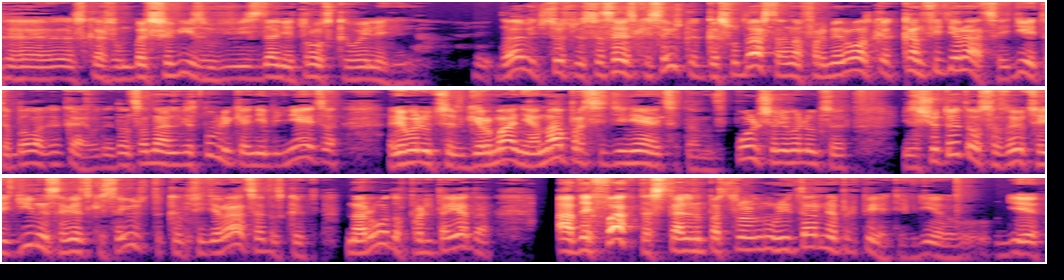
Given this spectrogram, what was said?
э, скажем, большевизм в издании Троцкого и Ленина? Да, ведь, собственно, Советский Союз как государство, она формировалась как конфедерация. Идея это была какая? Вот эта национальная республика, они объединяются, революция в Германии, она присоединяется, там, в Польше революция. И за счет этого создается единый Советский Союз, это конфедерация, так сказать, народов, пролетариата. А де-факто Сталин построил унитарное предприятие, где, где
